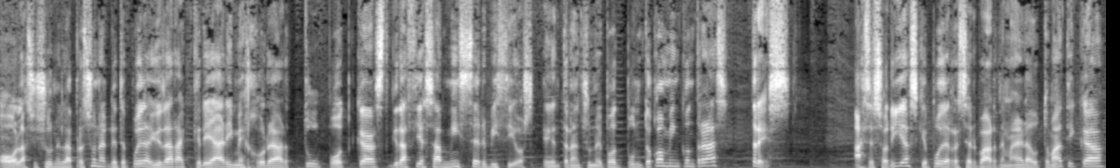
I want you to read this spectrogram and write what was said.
Hola, soy Sune, la persona que te puede ayudar a crear y mejorar tu podcast gracias a mis servicios. En sunepod.com y encontrarás tres. Asesorías que puedes reservar de manera automática,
